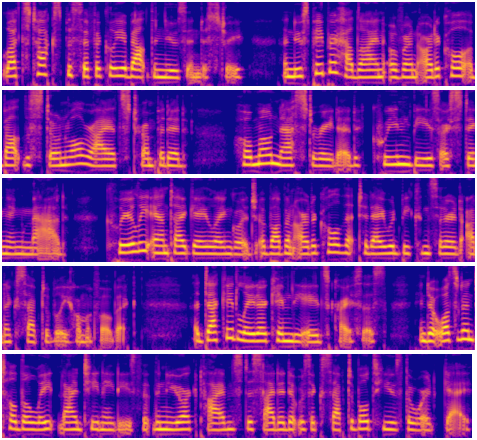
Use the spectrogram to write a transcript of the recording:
Let's talk specifically about the news industry. A newspaper headline over an article about the Stonewall riots trumpeted, Homo nest raided, queen bees are stinging mad, clearly anti gay language above an article that today would be considered unacceptably homophobic. A decade later came the AIDS crisis, and it wasn't until the late 1980s that the New York Times decided it was acceptable to use the word gay.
